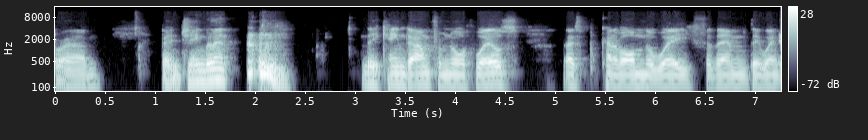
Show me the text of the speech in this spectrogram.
um, Ben Chamberlain. they came down from North Wales. That's kind of on the way for them. They went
